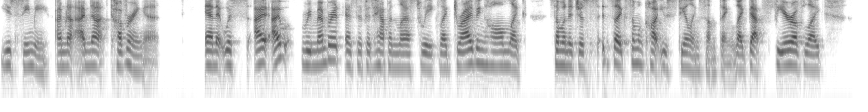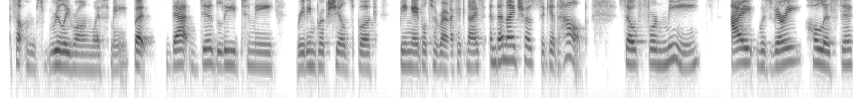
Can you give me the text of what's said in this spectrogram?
You see me. I'm not, I'm not covering it. And it was, I, I remember it as if it happened last week, like driving home, like someone had just, it's like someone caught you stealing something, like that fear of like, something's really wrong with me. But that did lead to me reading Brooke Shields' book being able to recognize. And then I chose to get help. So for me, I was very holistic,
